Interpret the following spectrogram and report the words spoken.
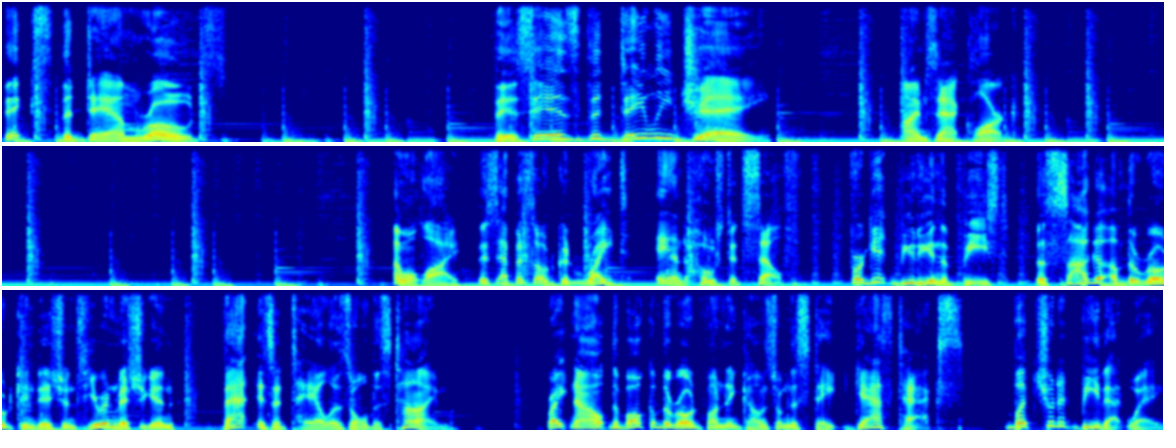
fix the damn roads. This is the Daily J. I'm Zach Clark. I won't lie, this episode could write and host itself. Forget Beauty and the Beast, the saga of the road conditions here in Michigan, that is a tale as old as time. Right now, the bulk of the road funding comes from the state gas tax. But should it be that way?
